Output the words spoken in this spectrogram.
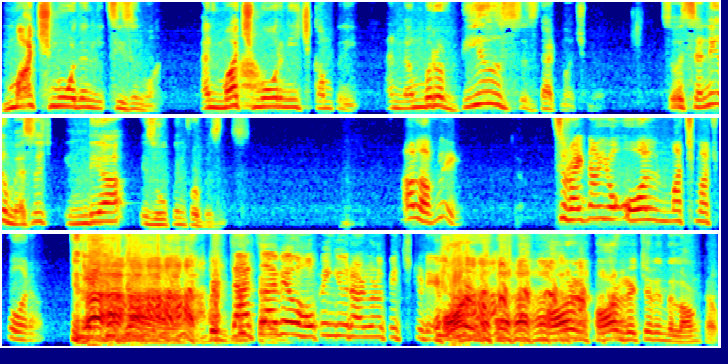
much more than season one, and much Wow. more in each company, and number of deals is that much more. So it's sending a message India is open for business. How lovely. So right now you're all much, much poorer. Yeah. yeah, yeah, big, That's big why we were hoping you're not going to pitch today. or, or, or richer in the long term.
